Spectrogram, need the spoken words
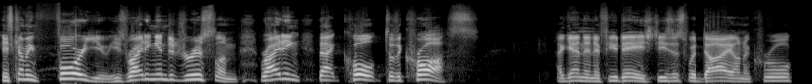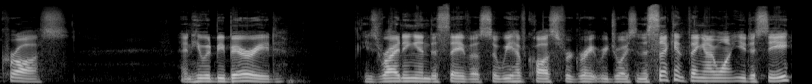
He's coming for you. He's riding into Jerusalem, riding that colt to the cross. Again, in a few days, Jesus would die on a cruel cross and he would be buried. He's riding in to save us, so we have cause for great rejoicing. The second thing I want you to see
